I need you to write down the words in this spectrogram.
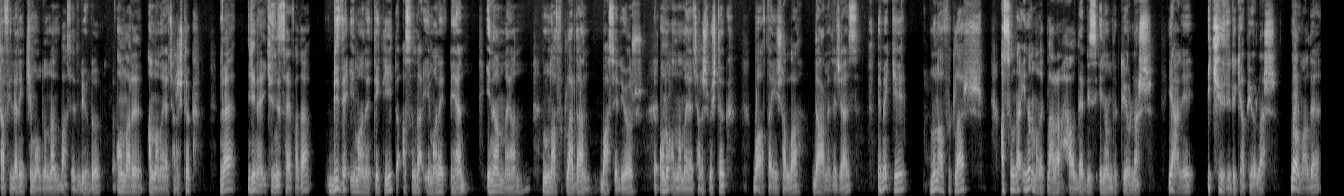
kafirlerin kim olduğundan bahsediliyordu. Onları anlamaya çalıştık. Ve yine ikinci sayfada biz de iman ettik deyip de aslında iman etmeyen, inanmayan münafıklardan bahsediyor. Onu anlamaya çalışmıştık. Bu hafta inşallah devam edeceğiz. Demek ki münafıklar aslında inanmadıkları halde biz inandık diyorlar. Yani ikiyüzlülük yapıyorlar. Normalde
